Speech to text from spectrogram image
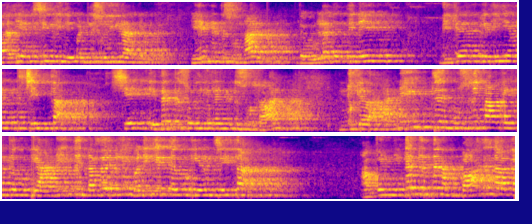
நிறைய விஷயங்கள் இதை பற்றி சொல்கிறார்கள் ஏன் என்று சொன்னால் இந்த உலகத்திலே மிக பெரியவன் செய்தான் எதற்கு சொல்கிறேன் என்று சொன்னால் இங்க அனைத்து முஸ்லிமாக இருக்கக்கூடிய அனைத்து நபர்களையும் வழிகெடுக்கக்கூடியவன் செய்தான் அவனிடமிருந்து நாம் பாதுகாக்க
